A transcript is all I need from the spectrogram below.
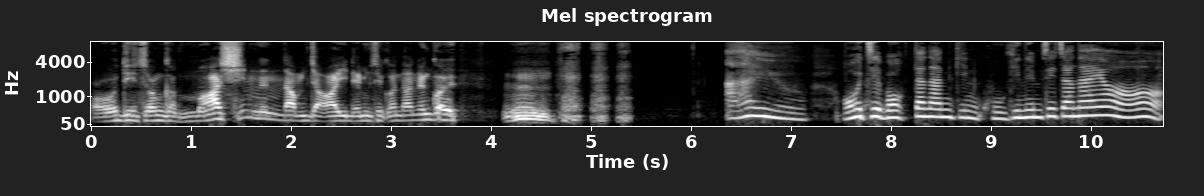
어디선가 맛있는 남자아이 냄새가 나는 걸. 음, 아유, 어제 먹다 남긴 고기 냄새잖아요.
